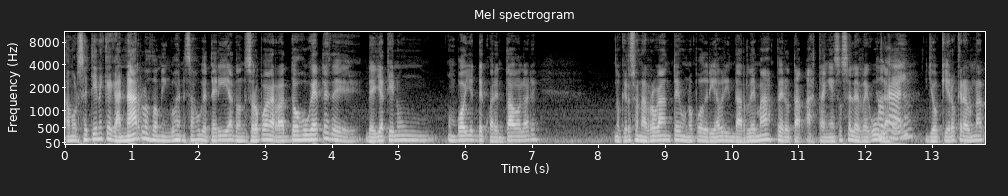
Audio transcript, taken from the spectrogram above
Amor se tiene que ganar los domingos en esa juguetería, donde solo puede agarrar dos juguetes, de, de ella tiene un, un budget de 40 dólares. No quiero sonar arrogante, uno podría brindarle más, pero ta- hasta en eso se le regula. Yo quiero crear una,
